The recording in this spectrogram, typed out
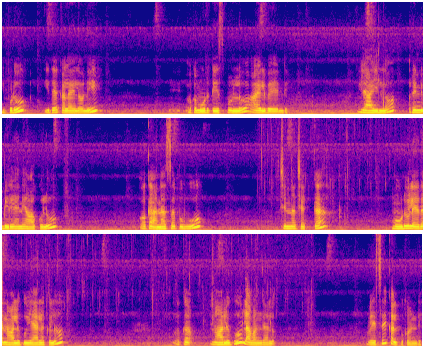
ఇప్పుడు ఇదే కళాయిలోని ఒక మూడు టీ స్పూన్లు ఆయిల్ వేయండి. ఈ ఆయిల్లో రెండు బిర్యానీ ఆకులు ఒక అనాస పువ్వు చిన్న చెక్క మూడు లేదా నాలుగు యాలకులు ఒక నాలుగు లవంగాలు వేసి కలుపుకోండి.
